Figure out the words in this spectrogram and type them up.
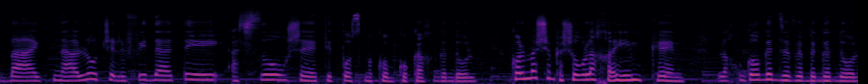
בהתנהלות שלפי דעתי אסור שתתפוס מקום כל כך גדול. כל מה שקשור לחיים, כן, לחגוג את זה ובגדול.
